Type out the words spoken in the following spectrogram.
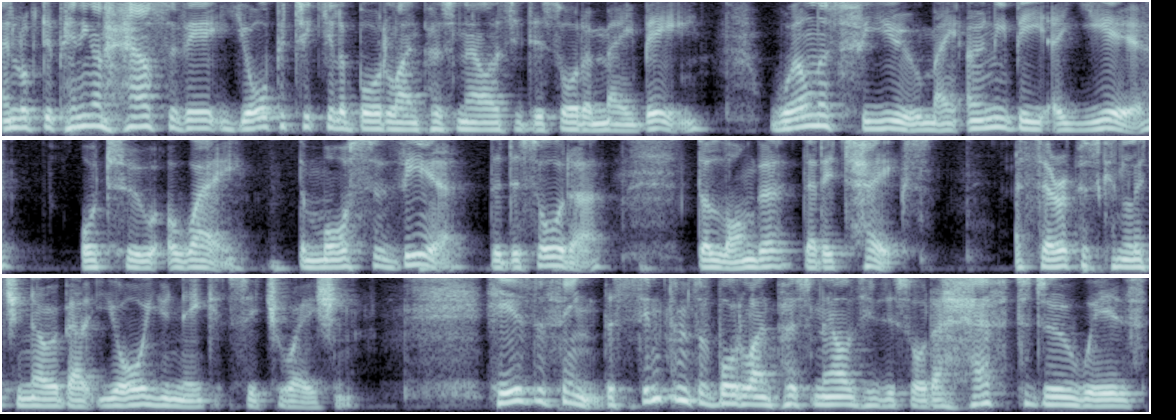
And look, depending on how severe your particular borderline personality disorder may be, wellness for you may only be a year or two away. The more severe the disorder, the longer that it takes. A therapist can let you know about your unique situation. Here's the thing the symptoms of borderline personality disorder have to do with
